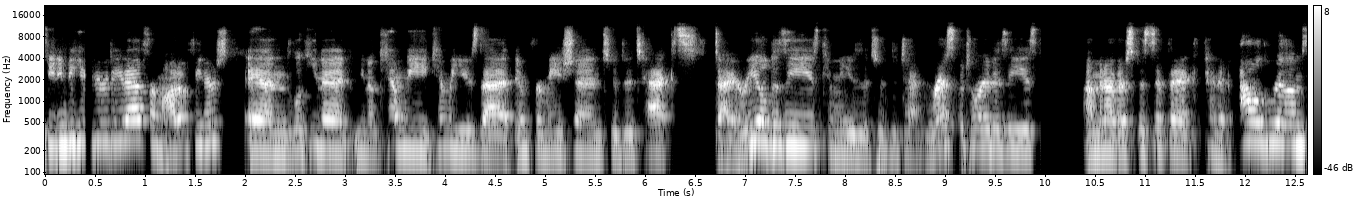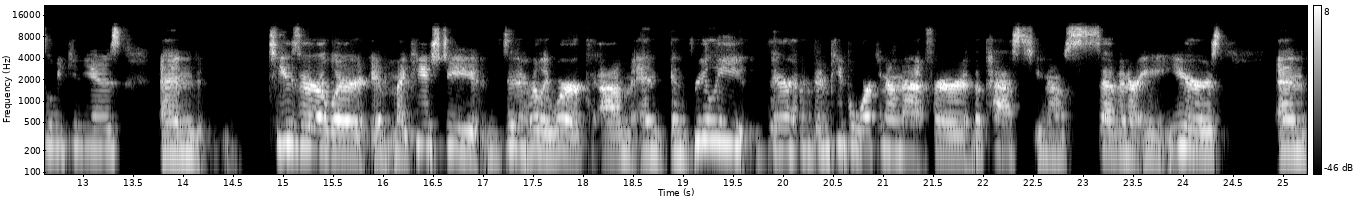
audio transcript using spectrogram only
feeding behavior data from auto feeders and looking at, you know, can we can we use that information to detect diarrheal disease? Can we use it to detect respiratory disease? Um, and are there specific kind of algorithms that we can use? And teaser alert, it, my PhD didn't really work. Um, and, and really, there have been people working on that for the past, you know, seven or eight years. And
